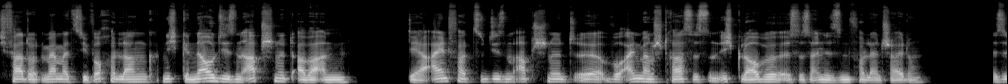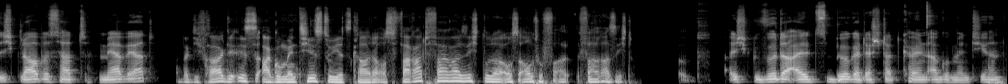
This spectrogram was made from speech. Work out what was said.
Ich fahre dort mehrmals die Woche lang. Nicht genau diesen Abschnitt, aber an der Einfahrt zu diesem Abschnitt, äh, wo Einbahnstraße ist. Und ich glaube, es ist eine sinnvolle Entscheidung. Also ich glaube, es hat Mehrwert. Aber die Frage ist, argumentierst du jetzt gerade aus Fahrradfahrersicht oder aus Autofahrersicht? Ich würde als Bürger der Stadt Köln argumentieren.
